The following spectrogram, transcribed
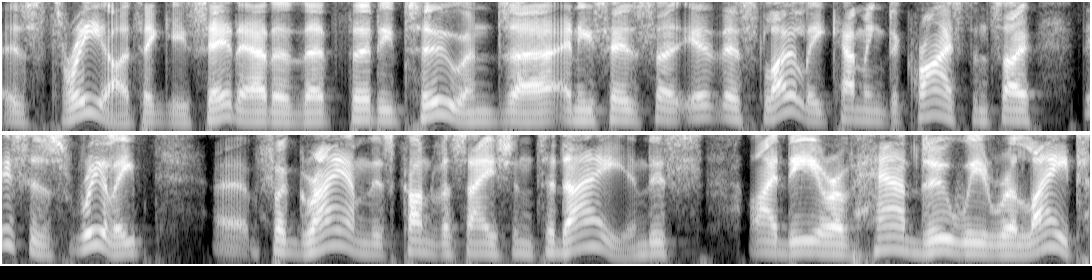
there's three, I think he said, out of that 32, and and he says they're slowly coming to Christ, and so this is really for Graham this conversation today today, and this idea of how do we relate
